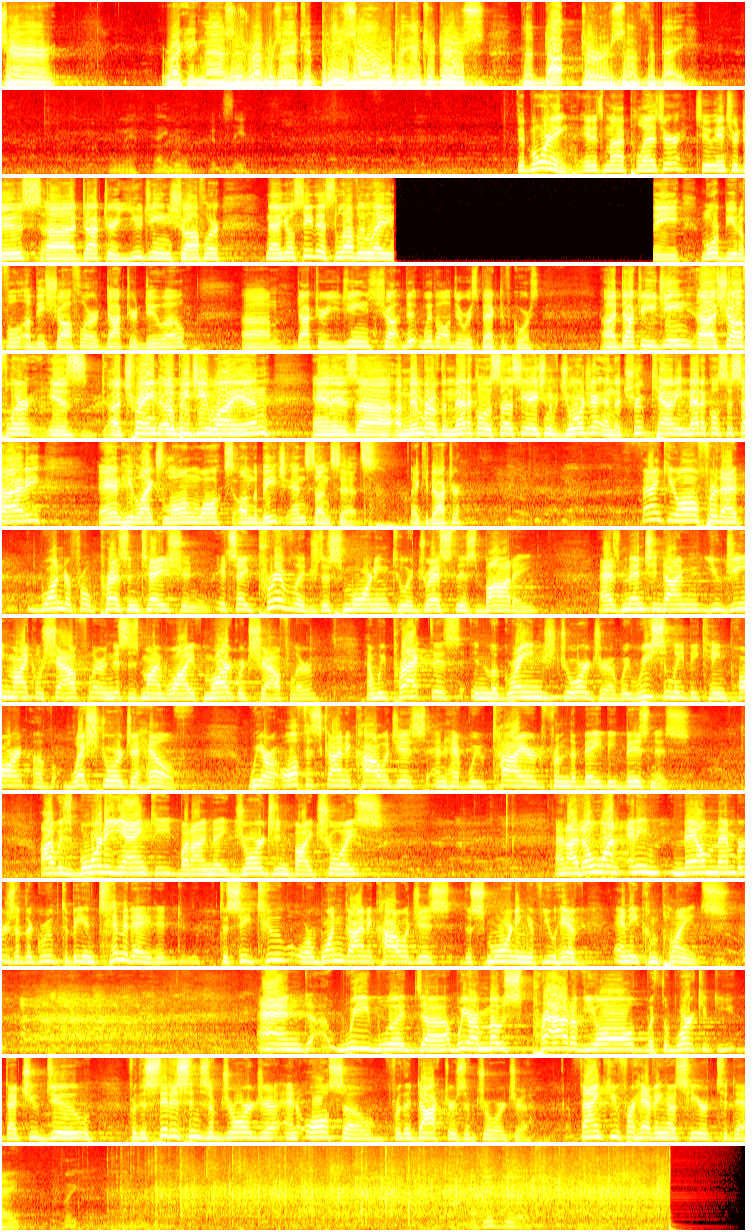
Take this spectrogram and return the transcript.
Chair recognizes Representative Pizzo to introduce the doctors of the day. Good morning. It is my pleasure to introduce uh, Dr. Eugene Schaufler. Now, you'll see this lovely lady, the more beautiful of the Schaufler Dr. duo. Um, Dr. Eugene, Scha- th- with all due respect, of course. Uh, Dr. Eugene uh, Schaufler is a trained OBGYN and is uh, a member of the Medical Association of Georgia and the Troup County Medical Society, and he likes long walks on the beach and sunsets. Thank you, Doctor. Thank you all for that wonderful presentation. It's a privilege this morning to address this body. As mentioned, I'm Eugene Michael Schaufler, and this is my wife, Margaret Schaufler, and we practice in LaGrange, Georgia. We recently became part of West Georgia Health. We are office gynecologists and have retired from the baby business. I was born a Yankee, but I'm a Georgian by choice. And I don't want any male members of the group to be intimidated to see two or one gynecologist this morning if you have any complaints. And we would, uh, we are most proud of you all with the work that you- do for the citizens of Georgia and also for the doctors of Georgia. Thank you for having us here today. You did good.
